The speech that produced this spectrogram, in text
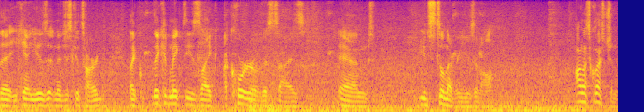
that you can't use it and it just gets hard? Like they could make these like a quarter of this size and you'd still never use it all. Honest question.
